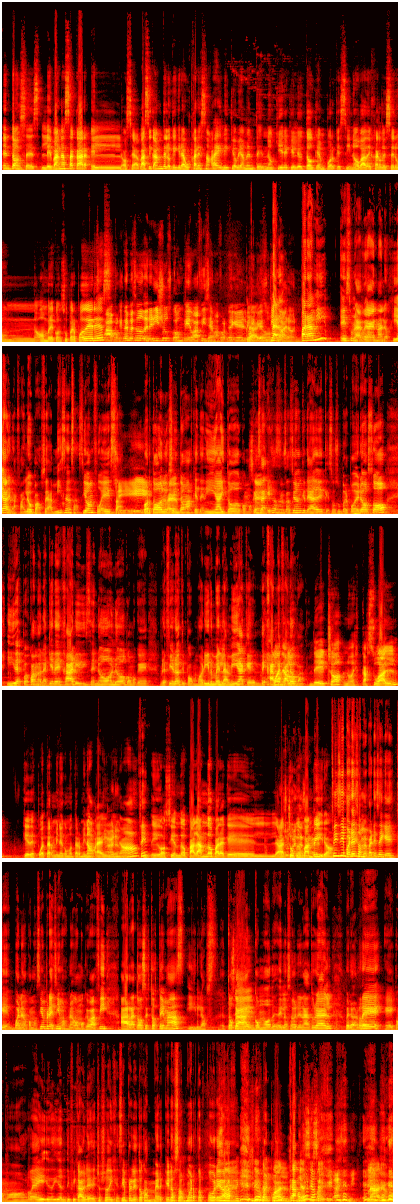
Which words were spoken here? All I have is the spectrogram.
Entonces, le van a sacar el. O sea, básicamente lo que quiere buscar es a Riley, que obviamente no quiere que le toquen porque si no va a dejar de ser un hombre con superpoderes. Ah, porque está empezando a tener issues con que Buffy sea más fuerte que él Claro. porque es un Claro, varón. para mí es una real analogía de la falopa. O sea, mi sensación fue esa. Sí. Por todos los Sí. síntomas que tenía y todo, como que Sí. esa, esa sensación que te da de que sos súper poderoso. Y después cuando la quiere dejar y dice no, no, como que prefiero tipo morirme en la mía que dejar bueno, la falopa. de hecho, no es casual que después termine como terminó Riley, ¿no? Sí. Digo, siendo pagando para que la chupe un vampiro. Sí, sí, por eso me parece que, que, bueno, como siempre decimos, ¿no? Como que Buffy agarra todos estos temas y los toca Sí. como desde lo sobrenatural, pero re, eh, como re identificable. De hecho, yo dije, siempre le tocan merqueros o muertos, pobre Sí, Buffy. sí, tal cual. Y así se- Claro.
